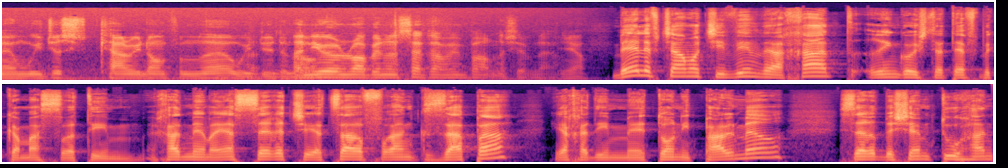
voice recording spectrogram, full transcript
then we just carried on from there. We did about. And you and Robin are set up in partnership now. Yeah. ב-1971 רינגו השתתף בכמה סרטים. אחד מהם היה סרט שיצר פרנק זאפה, יחד עם אה, טוני פלמר, סרט בשם 200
